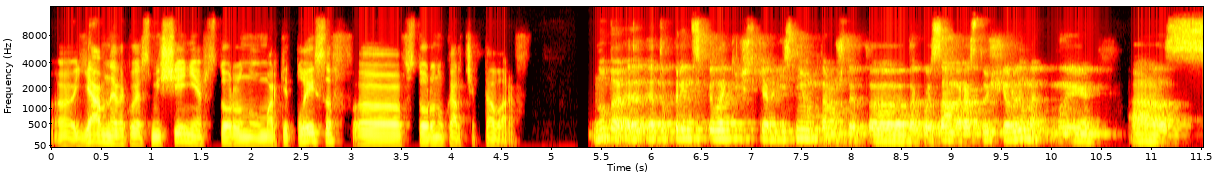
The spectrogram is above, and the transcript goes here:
явное такое смещение в сторону маркетплейсов, в сторону карточек товаров. Ну да, э, это в принципе логически объяснимо, потому что это такой самый растущий рынок. Мы а, с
